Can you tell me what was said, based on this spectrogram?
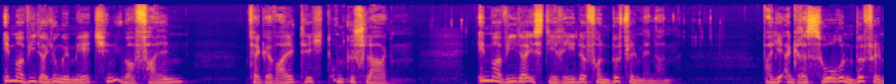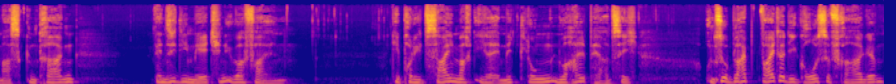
immer wieder junge Mädchen überfallen, vergewaltigt und geschlagen. Immer wieder ist die Rede von Büffelmännern, weil die Aggressoren Büffelmasken tragen, wenn sie die Mädchen überfallen. Die Polizei macht ihre Ermittlungen nur halbherzig, und so bleibt weiter die große Frage,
